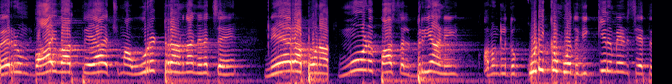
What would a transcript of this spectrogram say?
வெறும் வாய் வார்த்தையா சும்மா உருட்டுறான்னு தான் நினைச்சேன். நேரா போனா மூணு பார்சல் பிரியாணி அவங்களுக்கு குடிக்கும் போது விற்கிறமேன்னு சேர்த்து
